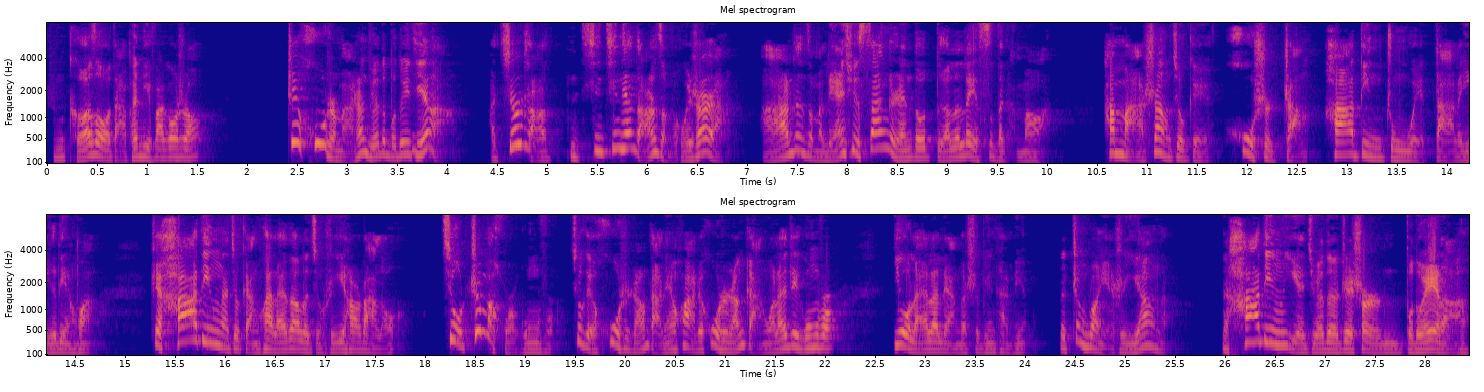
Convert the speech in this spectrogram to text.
什么咳嗽、打喷嚏、发高烧。这护士马上觉得不对劲了啊！今儿早今今天早上怎么回事啊？啊，这怎么连续三个人都得了类似的感冒啊？他马上就给护士长哈丁中尉打了一个电话。这哈丁呢，就赶快来到了九十一号大楼。就这么会儿功夫，就给护士长打电话。这护士长赶过来，这功夫又来了两个士兵看病，那症状也是一样的。那哈丁也觉得这事儿不对了啊。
